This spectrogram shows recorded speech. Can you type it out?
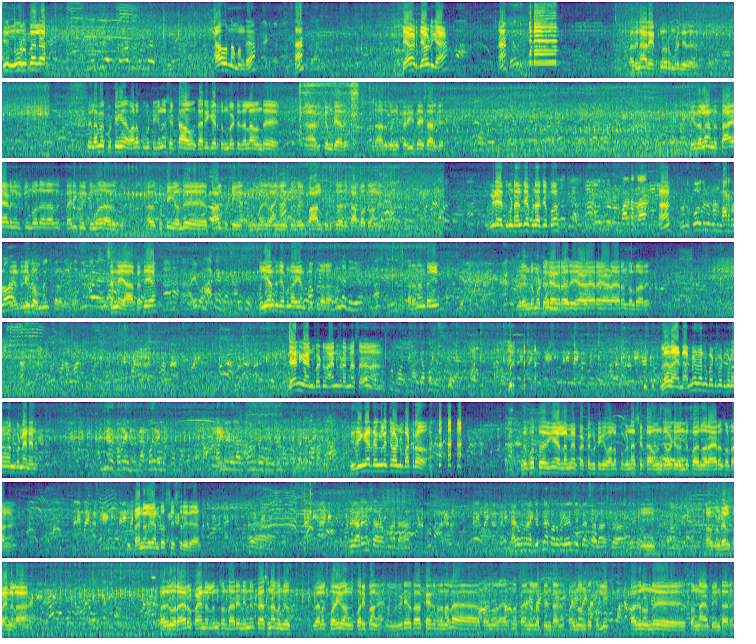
ఇది నూరు రూపాయలు ఎవరున్నా మందే ఆ? దేవుడు దేవుడిగా ஆ? பதினாறு எட்நூறு முடிஞ்சது அது ப்ளஸ் எல்லாமே குட்டிங்க வளர்ப்பு குட்டிங்கன்னா செட் ஆகும். கறிக்கு எடுத்துன்னு போயிட்டு இதெல்லாம் வந்து விற்க முடியாது. அது கொஞ்சம் பெரிய சைஸாக இருக்குது இதெல்லாம் அந்த தாயாடுங்க விற்கும்போது அதாவது கறிக்கு விற்கும்போது அது அது குட்டிங்க வந்து பால் குட்டிங்க. இந்த மாதிரி வாங்கி எடுத்துன்னு போய் பால் கொடுத்து அதை காப்பாற்றுவாங்க வீடியோ எடுத்துக்கொண்டு அஞ்சே பண்ணார் செப்போ. కోతులు రెండు మరకలు సార్ ఆ? రెండు కోతులు రెండు మరకలు ఎంత ఇదిగో చెప్పు? మంచి పిల్లలు ఇదిగో. చిన్నయ్యా పెద్దయ్యా ఇదిగో. ఈ ఎంత చెప్పినా ఈ ఎంత చెప్పినారా సరేనంటే இது ரெண்டு மட்டும் கேட்குறாரு ஏழாயிரம் ஏழாயிரம் சொல்கிறாரு దేనికి ఆయన బట్టి ఆయన కూడా అమ్మేస్తావా లేదు ఆయన అమ్మేదాన్ని బట్టి పెట్టుకున్నాం అనుకున్నా నేను நிஜங்க தொங்கலிச்சோன்னு பட்டுரும் இதை பொறுத்த வரைக்கும் எல்லாமே பெட்டை குட்டிங்க வளர்ப்புக்குன்னா செட் ஆகும் ஜோடி வந்து பதினோராயிரம் சொல்கிறாங்க ఫైనల్గా ఎంత వస్తే ఇస్తారు ఇది మీరు అడగండి సార్ ఒక మాట పదకొండున్నర చెప్పినా పదకొండు వేలు చెప్పాను సార్ లాస్ట్ ம். பதினொன்று வேல் ஃபைனலா பதினோராயிரம் ஃபைனல்னு சொல்கிறாரு நின்று பேசுனா கொஞ்சம் விலை குறைவாங்க குறைப்பாங்க நம்ம வீடியோக்காக கேட்குறதுனால பதினோராயிரம் தான் ஃபைனல் அப்படின்ட்டாங்க பதினொன்று சொல்லி பதினொன்று சொன்னேன் அப்படின்ட்டாரு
